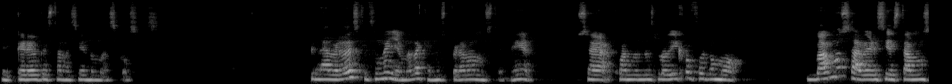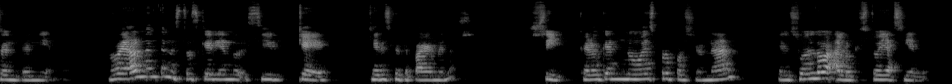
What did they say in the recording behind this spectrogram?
que creo que están haciendo más cosas. La verdad es que fue una llamada que no esperábamos tener. O sea, cuando nos lo dijo fue como, vamos a ver si estamos entendiendo. ¿Realmente me estás queriendo decir que quieres que te pague menos? Sí, creo que no es proporcional el sueldo a lo que estoy haciendo.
